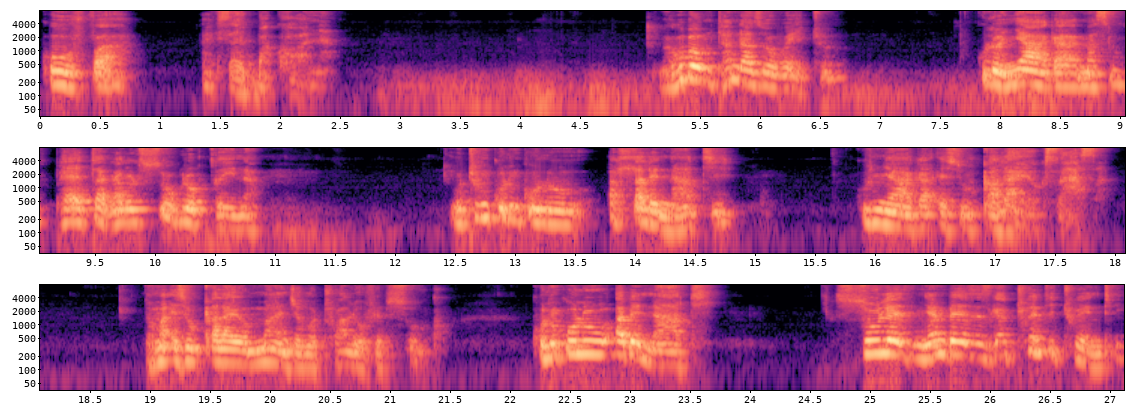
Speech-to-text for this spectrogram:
Kufa akusayi kuba khona ngakube umthandazo wethu. Kulonyaka masiphetha ngalolusuku lokugcina. Uthi uNkulunkulu ahlale nathi kunyaka esiuqalayo kusasa noma esiuqalayo manje ngo12 ebusuku. uNkulunkulu abe nathi sule izinyembezi zika 2020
